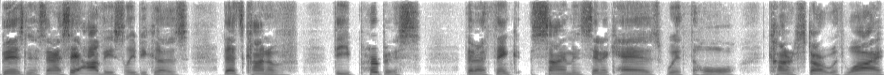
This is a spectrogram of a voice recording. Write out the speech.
business. And I say obviously because that's kind of the purpose that I think Simon Sinek has with the whole kind of start with why.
